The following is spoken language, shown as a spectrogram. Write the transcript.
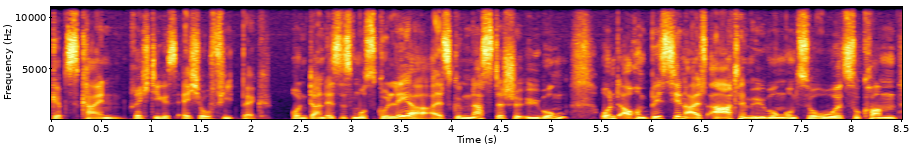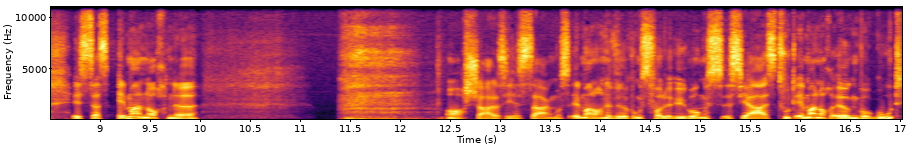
gibt es kein richtiges Echo-Feedback. Und dann ist es muskulär als gymnastische Übung und auch ein bisschen als Atemübung, um zur Ruhe zu kommen, ist das immer noch eine, oh, schade, dass ich das sagen muss, immer noch eine wirkungsvolle Übung. Es ist ja, es tut immer noch irgendwo gut,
